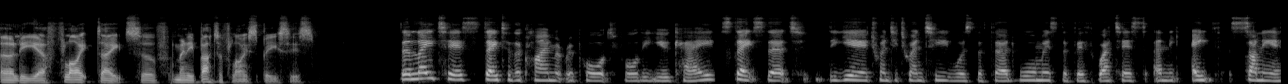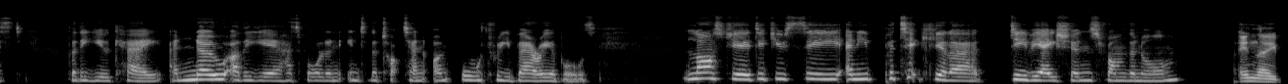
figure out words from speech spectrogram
earlier flight dates of many butterfly species. The latest State of the Climate report for the UK states that the year 2020 was the third warmest, the fifth wettest, and the eighth sunniest for the UK, and no other year has fallen into the top 10 on all three variables. Last year, did you see any particular deviations from the norm? In the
